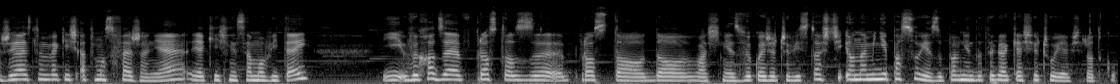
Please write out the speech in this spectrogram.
że ja jestem w jakiejś atmosferze, nie? Jakiejś niesamowitej i wychodzę prosto, z, prosto do właśnie zwykłej rzeczywistości i ona mi nie pasuje zupełnie do tego, jak ja się czuję w środku.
